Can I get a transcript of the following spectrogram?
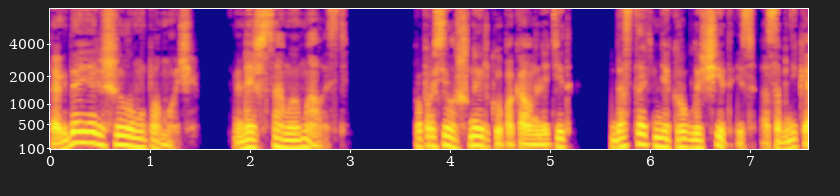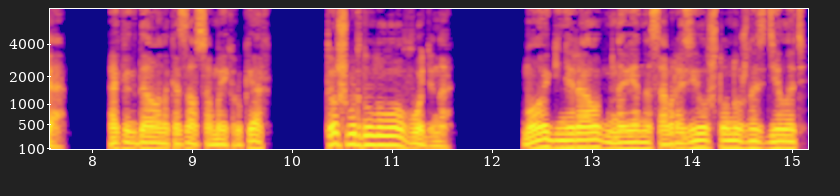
Тогда я решил ему помочь. Лишь самую малость. Попросил шнырку, пока он летит, достать мне круглый щит из особняка, а когда он оказался в моих руках, то швырнул его в Водина. Мой генерал мгновенно сообразил, что нужно сделать,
